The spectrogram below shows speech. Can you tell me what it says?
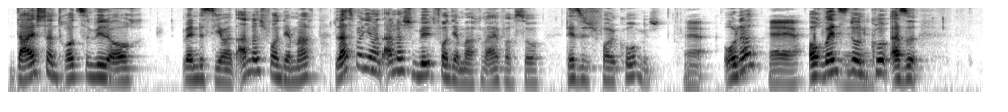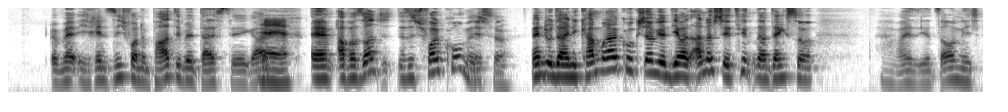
da ist dann trotzdem wieder auch, wenn das jemand anders von dir macht, lass mal jemand anders ein Bild von dir machen, einfach so. Das ist voll komisch. Ja. Oder? Ja, ja. Auch wenn es ja, nur ein Kumpel, also ich rede jetzt nicht von einem Partybild, da ist dir egal. Ja, ja. Ähm, aber sonst, das ist voll komisch. Ist so. Wenn du da in die Kamera guckst irgendwie und jemand anders steht hinten, dann denkst du, ja, weiß ich jetzt auch nicht.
